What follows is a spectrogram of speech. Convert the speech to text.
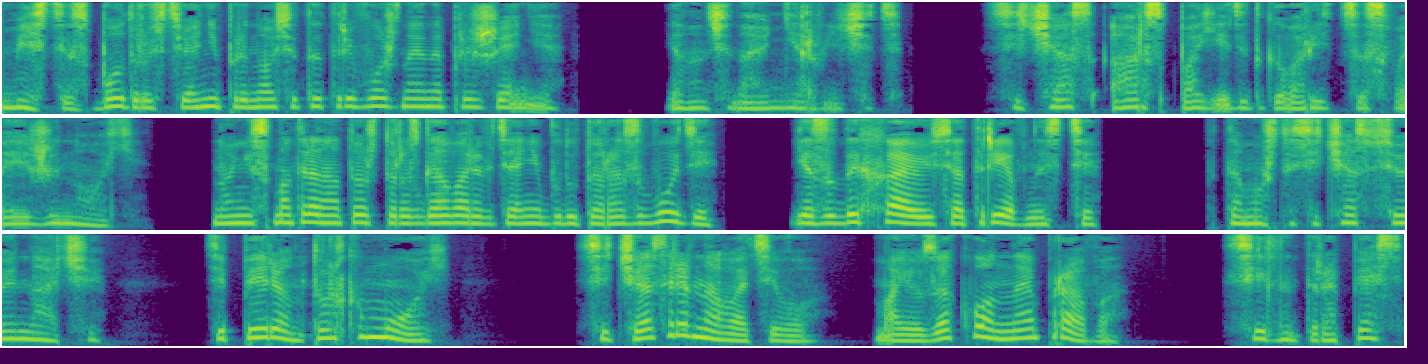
Вместе с бодростью они приносят и тревожное напряжение. Я начинаю нервничать. Сейчас Арс поедет говорить со своей женой. Но, несмотря на то, что разговаривать они будут о разводе, я задыхаюсь от ревности, потому что сейчас все иначе. Теперь он только мой. Сейчас ревновать его — мое законное право. Сильно торопясь,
